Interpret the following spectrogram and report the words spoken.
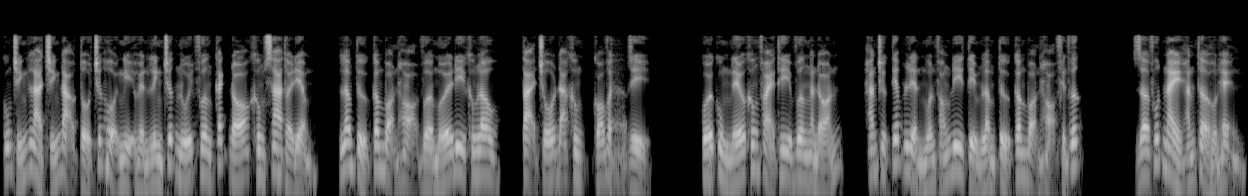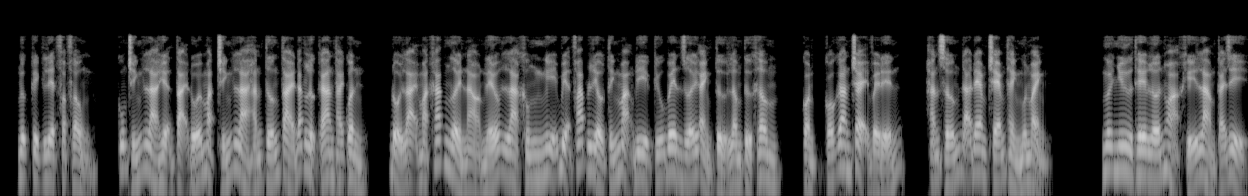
cũng chính là chính đạo tổ chức hội nghị huyền linh trước núi phương cách đó không xa thời điểm, lâm tử câm bọn họ vừa mới đi không lâu, tại chỗ đã không có vật gì. Cuối cùng nếu không phải thi vương ngăn đón, hắn trực tiếp liền muốn phóng đi tìm lâm tử câm bọn họ phiền phức. Giờ phút này hắn thở hổn hển, ngực kịch liệt phập phồng, cũng chính là hiện tại đối mặt chính là hắn tướng tài đắc lực an thái quân, đổi lại mặt khác người nào nếu là không nghĩ biện pháp liều tính mạng đi cứu bên dưới ảnh tử lâm tử khâm, còn có gan chạy về đến, hắn sớm đã đem chém thành muôn mảnh. Ngươi như thế lớn hỏa khí làm cái gì?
